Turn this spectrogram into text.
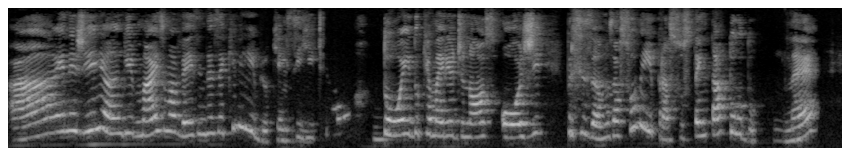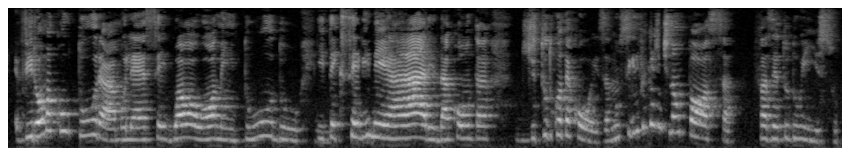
à energia yang, mais uma vez em desequilíbrio, que é esse uhum. ritmo doido que a maioria de nós hoje precisamos assumir para sustentar tudo, uhum. né? Virou uma cultura a mulher ser igual ao homem em tudo e ter que ser linear e dar conta de tudo quanto é coisa. Não significa que a gente não possa fazer tudo isso,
